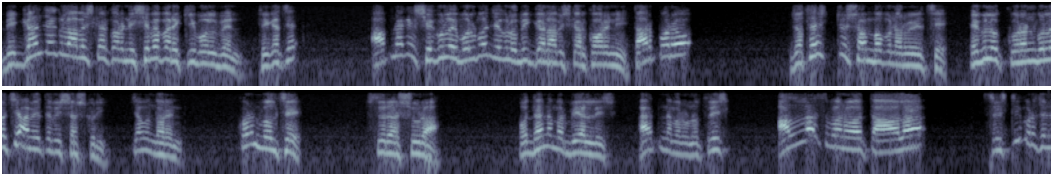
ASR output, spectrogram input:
বিজ্ঞান যেগুলো আবিষ্কার করেনি, সে ব্যাপারে কি বলবেন? ঠিক আছে? আপনাকে সেগুলোই বলব যেগুলো বিজ্ঞান আবিষ্কার করেনি। তারপরেও যথেষ্ট সম্ভাবনা রয়েছে। এগুলো কোরআন বলেছে, আমি এতে বিশ্বাস করি। যেমন ধরেন, কোরআন বলছে সুরা সুরা অধ্যায় নম্বর বিয়াল্লিশ, আয়াত নম্বর উনত্রিশ। আল্লাহ সৃষ্টি করেছেন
